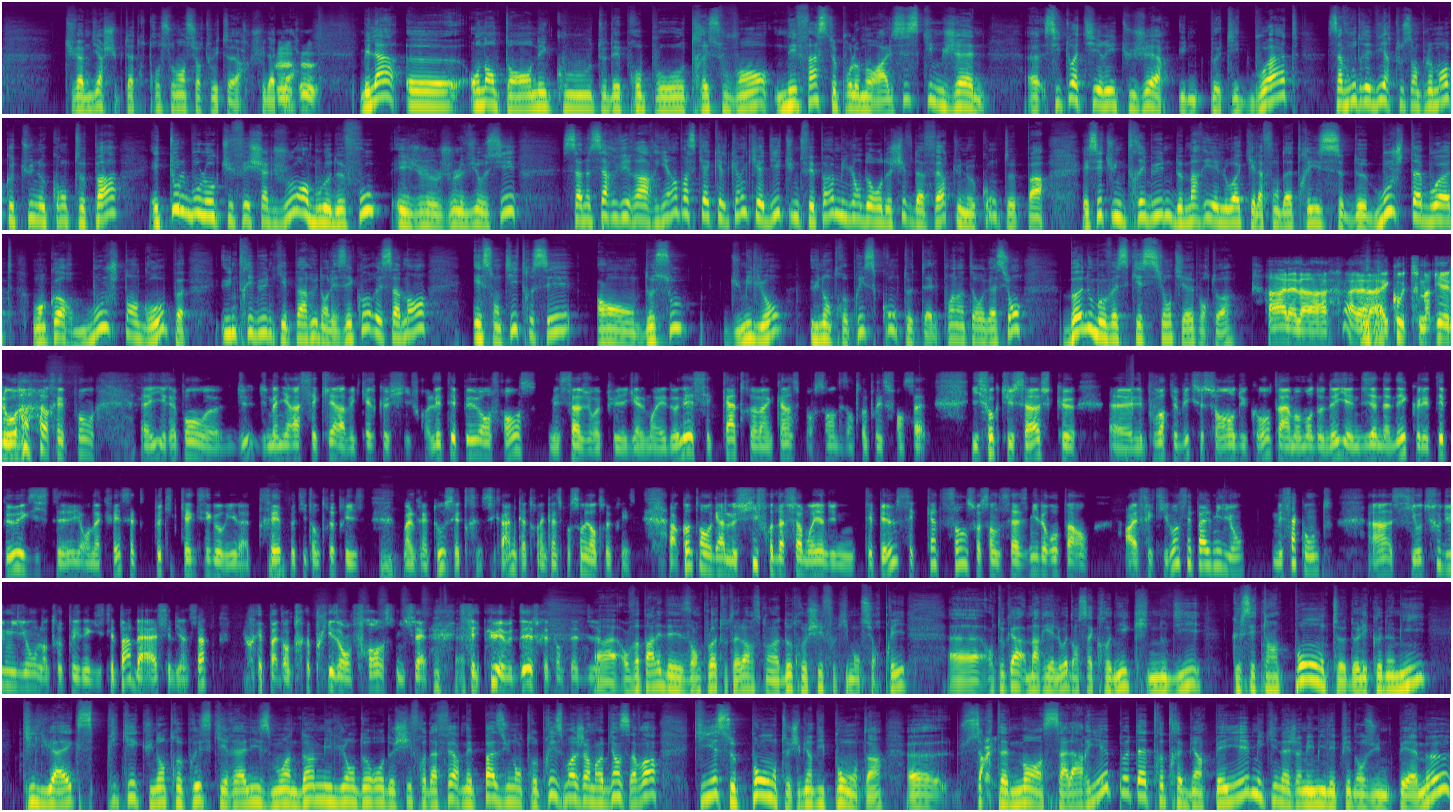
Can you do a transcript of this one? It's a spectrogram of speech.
Tu vas me dire, je suis peut-être trop souvent sur Twitter, je suis d'accord. Mhm. Mais là, euh, on entend, on écoute des propos très souvent néfastes pour le moral. C'est ce qui me gêne. Euh, si toi, Thierry, tu gères une petite boîte, ça voudrait dire tout simplement que tu ne comptes pas et tout le boulot que tu fais chaque jour, en boulot de fou, et je, le vis aussi, ça ne servira à rien parce qu'il y a quelqu'un qui a dit tu ne fais pas un million d'euros de chiffre d'affaires, tu ne comptes pas. Et c'est une tribune de Marie-Éloi qui est la fondatrice de Bouge ta boîte ou encore Bouge ton groupe, une tribune qui est parue dans les échos récemment et son titre c'est En dessous du million, une entreprise compte-t-elle? Point d'interrogation. Bonne ou mauvaise question, Thierry, pour toi? Ah là là, ah là, là. écoute, Marie-Éloi répond, euh, il répond euh, d'une manière assez claire avec quelques chiffres. Les TPE en France, mais ça j'aurais pu également les donner, c'est 95% des entreprises françaises. Il faut que tu saches que euh, les pouvoirs publics se sont rendus compte à un moment donné, il y a une dizaine d'années, que les TPE existaient. Et on a créé cette petite catégorie, la très mmh. petite entreprise. Mmh. Malgré tout, c'est quand même 95% des entreprises. Alors quand on regarde le chiffre d'affaires moyen d'une TPE, c'est 476 000 euros par an. Alors effectivement, c'est pas le million, mais ça compte. Hein. Si au-dessous du million, l'entreprise n'existait pas, bah, c'est bien ça. Il n'y aurait pas d'entreprise en France, Michel. C'est QFD, je serais tenté de dire. on va parler des emplois tout à l'heure, parce qu'on a d'autres chiffres qui m'ont surpris. Euh, en tout cas, Marie-Éloi, dans sa chronique, nous dit que c'est un ponte de l'économie qui lui a expliqué qu'une entreprise qui réalise moins d'un million d'euros de chiffre d'affaires n'est pas une entreprise. Moi, j'aimerais bien savoir qui est ce ponte. J'ai bien dit ponte. Hein. Euh, certainement un salarié, peut-être très bien payé, mais qui n'a jamais mis les pieds dans une PME.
